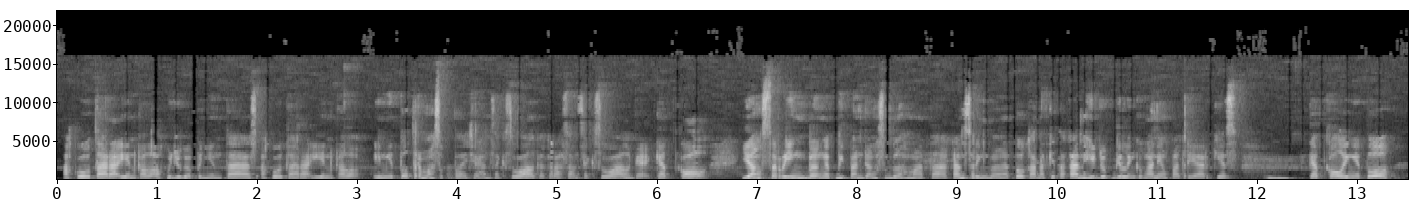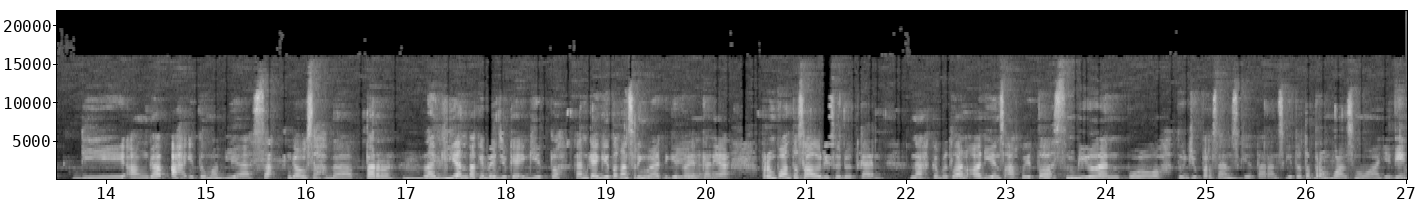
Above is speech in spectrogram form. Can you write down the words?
aku utarain kalau aku juga penyintas, aku utarain kalau ini tuh termasuk pelecehan seksual, kekerasan seksual kayak catcall yang sering banget dipandang sebelah mata. Kan sering banget tuh karena kita kan hidup di lingkungan yang patriarkis. Catcalling itu dianggap ah itu mah biasa nggak usah baper. Lagian pakai baju kayak gitu kan kayak gitu kan sering banget digituin Iya. kan ya. Perempuan tuh selalu disudutkan. Nah kebetulan audiens aku itu 97% sekitaran segitu tuh perempuan semua. Jadi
